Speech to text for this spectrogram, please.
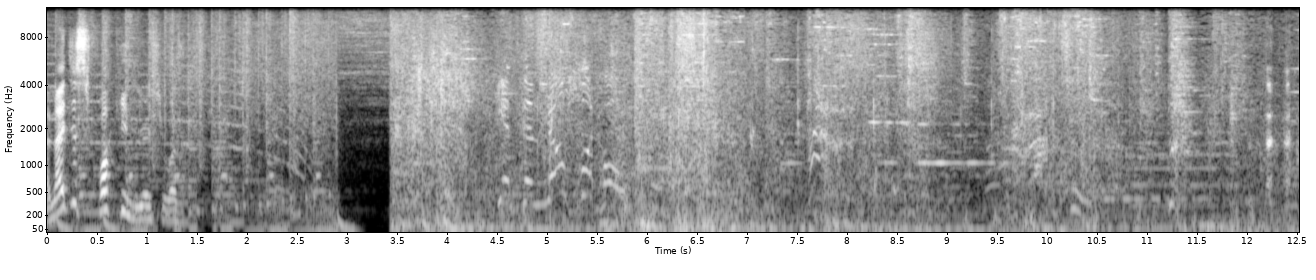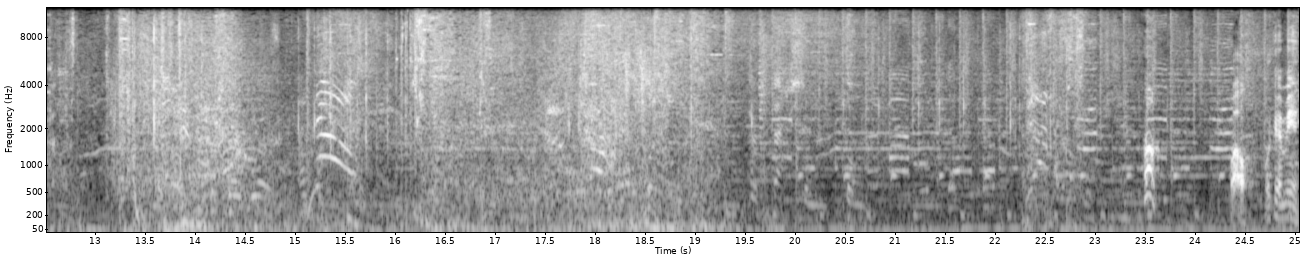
And I just fucking knew she wasn't. Wow, look at me.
